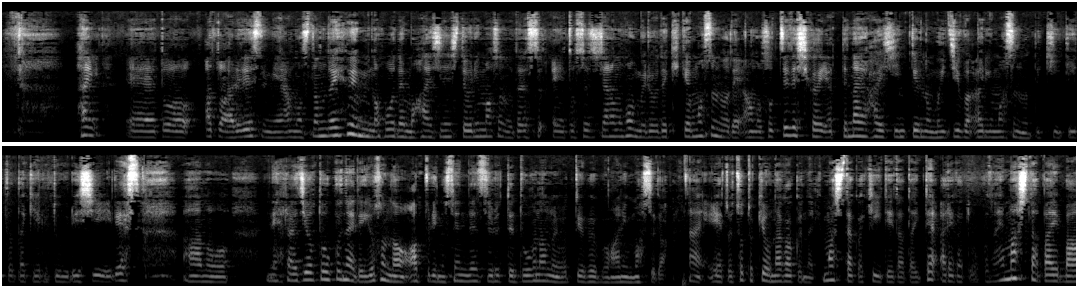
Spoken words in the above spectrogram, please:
はい。えーと、あとあれですね、あのスタンド FM の方でも配信しておりますので、えーと、そちらの方無料で聞けますのであの、そっちでしかやってない配信っていうのも一部ありますので、聞いていただけると嬉しいです。あのね、ラジオトーク内でよそのアプリの宣伝するってどうなのよっていう部分ありますが、はいえーと、ちょっと今日長くなりましたが、聞いていただいてありがとうございました。バイバイ。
